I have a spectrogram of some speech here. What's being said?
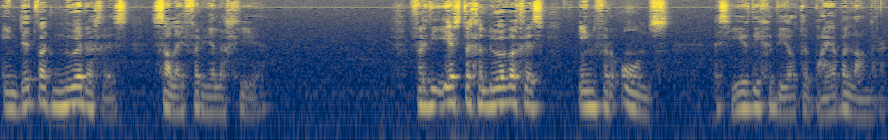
en dit wat nodig is sal hy vir julle gee. Vir die eerste gelowiges en vir ons is hierdie gedeelte baie belangrik.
